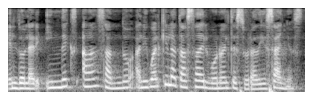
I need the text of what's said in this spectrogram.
el dólar index avanzando al igual que la tasa del bono del Tesoro a 10 años.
